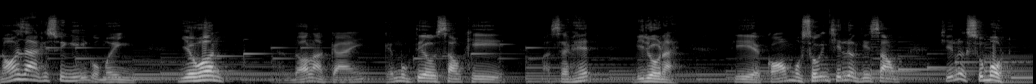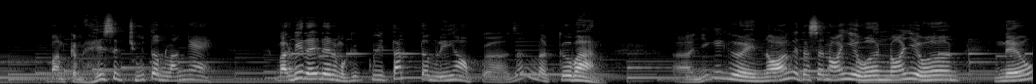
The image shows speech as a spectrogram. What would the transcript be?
nói ra cái suy nghĩ của mình nhiều hơn? Đó là cái cái mục tiêu sau khi mà xem hết video này. Thì có một số những chiến lược như sau chiến lược số 1 bạn cần phải hết sức chú tâm lắng nghe. Bạn biết đấy đây là một cái quy tắc tâm lý học ờ, rất là cơ bản. À, những cái người nói người ta sẽ nói nhiều hơn nói nhiều hơn nếu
